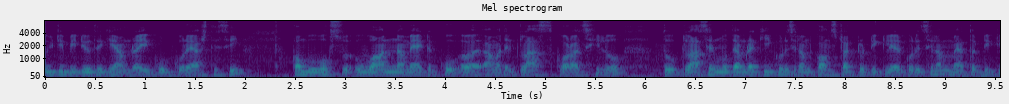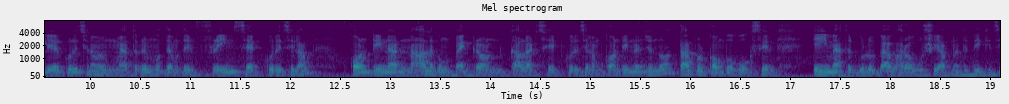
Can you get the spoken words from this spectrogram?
দুইটি ভিডিও থেকে আমরা এই কোড করে আসতেছি। কম্বো বক্স ওয়ান নামে একটা আমাদের ক্লাস করা ছিল। তো ক্লাসের মধ্যে আমরা কি করেছিলাম? কনস্ট্রাক্টর ডিক্লেয়ার করেছিলাম ম্যাথড ডিক্লেয়ার করেছিলাম এবং ম্যাথডের মধ্যে আমাদের ফ্রেম সেট করেছিলাম কন্টেনার নাল এবং ব্যাকগ্রাউন্ড কালার সেট করেছিলাম কন্টেনার জন্য। তারপর কম্বো বক্সের এই ম্যাথডগুলো ব্যবহার অবশ্যই আপনাদের দেখেছি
